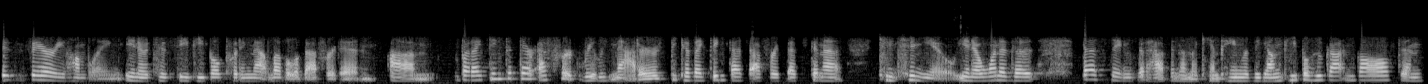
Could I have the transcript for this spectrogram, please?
it's very humbling, you know, to see people putting that level of effort in. Um, but I think that their effort really matters because I think that's effort that's going to continue. You know, one of the best things that happened on the campaign was the young people who got involved. And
